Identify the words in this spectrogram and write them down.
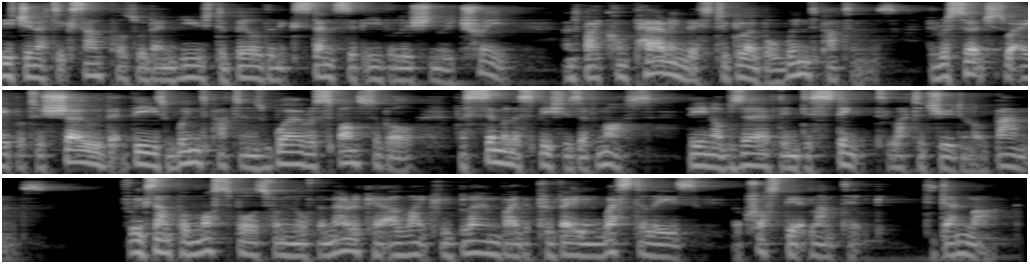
These genetic samples were then used to build an extensive evolutionary tree, and by comparing this to global wind patterns, the researchers were able to show that these wind patterns were responsible for similar species of moss being observed in distinct latitudinal bands. For example, moss spores from North America are likely blown by the prevailing westerlies across the Atlantic to Denmark.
